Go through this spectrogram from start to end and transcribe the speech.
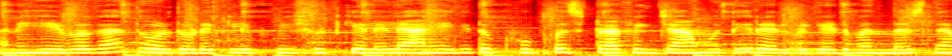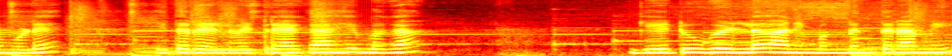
आणि हे बघा थोडे थोडे क्लिप मी शूट केलेले आहे. तिथं खूपच ट्रॅफिक जाम होती रेल्वे गेट बंद असल्यामुळे. इथं रेल्वे ट्रॅक आहे बघा. गेट उघडलं आणि मग नंतर आम्ही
